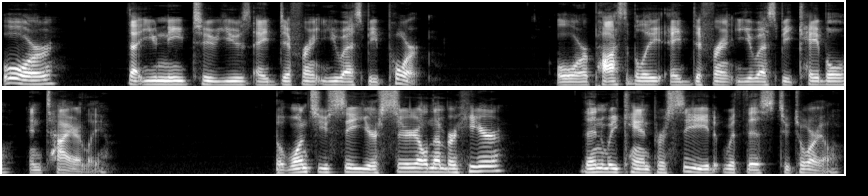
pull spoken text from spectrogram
or that you need to use a different USB port, or possibly a different USB cable entirely. But once you see your serial number here, then we can proceed with this tutorial.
